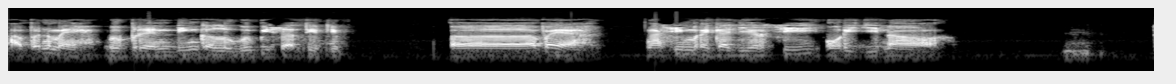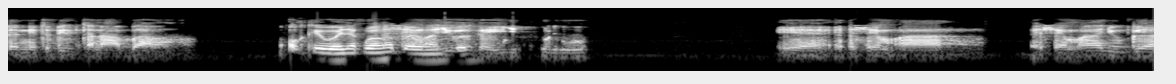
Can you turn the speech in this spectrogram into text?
apa namanya gue branding kalau gue bisa titip eh apa ya ngasih mereka jersey original. Dan itu di Tanah Abang. Oke banyak banget SMA yang juga kayak gitu. Ya SMA SMA juga.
